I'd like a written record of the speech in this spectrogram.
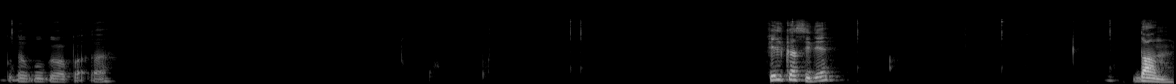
Bu da bu grupa. Phil Cassidy. Dan.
